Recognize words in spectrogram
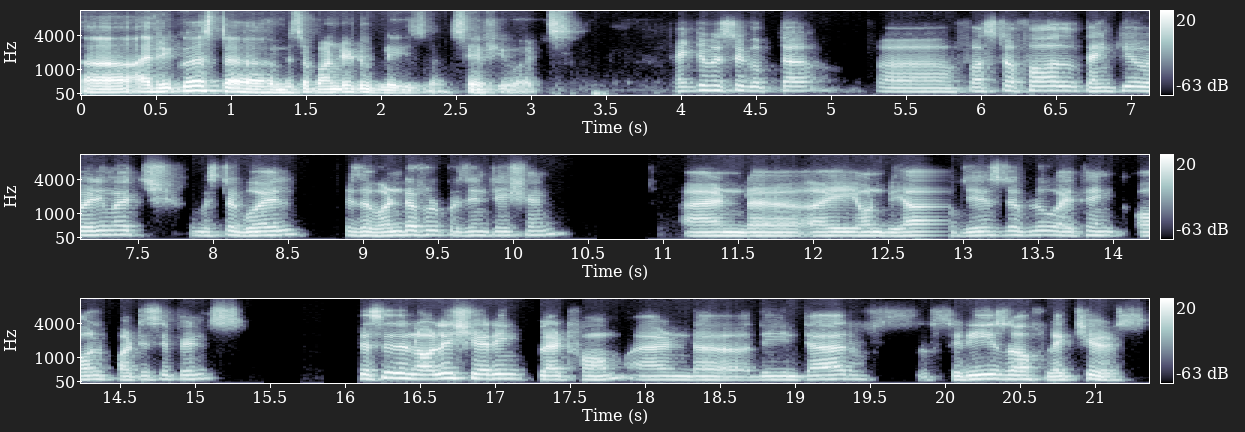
Uh, I request uh, Mr. Pandey to please say a few words. Thank you, Mr. Gupta. First of all, thank you very much, Mr. Goel. It's a wonderful presentation. And uh, I, on behalf of JSW, I thank all participants this is a knowledge sharing platform and uh, the entire series of lectures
